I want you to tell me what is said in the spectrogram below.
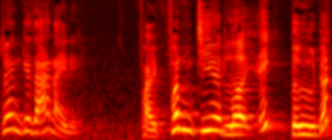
trên cái giá này phải phân chia lợi ích từ đất,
